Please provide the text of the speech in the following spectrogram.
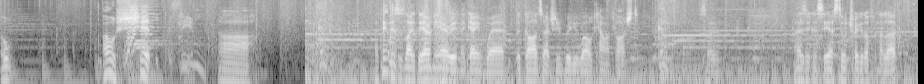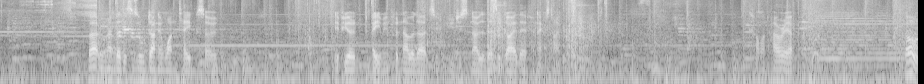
Oh. Oh shit! Ah. I think this is like the only area in the game where the guards are actually really well camouflaged. So, as you can see, I still triggered off an alert. But remember, this is all done in one take, so if you're aiming for no alerts, you just know that there's a guy there for next time. Come on, hurry up. Oh!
